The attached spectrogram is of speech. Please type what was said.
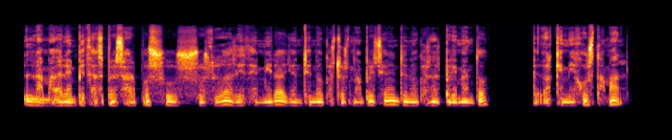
la madre empieza a expresar pues, sus, sus dudas. Dice, mira, yo entiendo que esto es una prisión, entiendo que es un experimento, pero es que mi hijo está mal.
